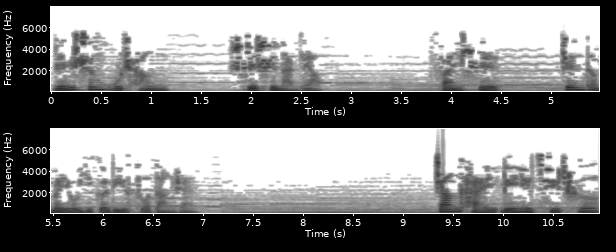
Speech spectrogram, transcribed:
人生无常，世事难料，凡事真的没有一个理所当然。张凯连夜驱车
